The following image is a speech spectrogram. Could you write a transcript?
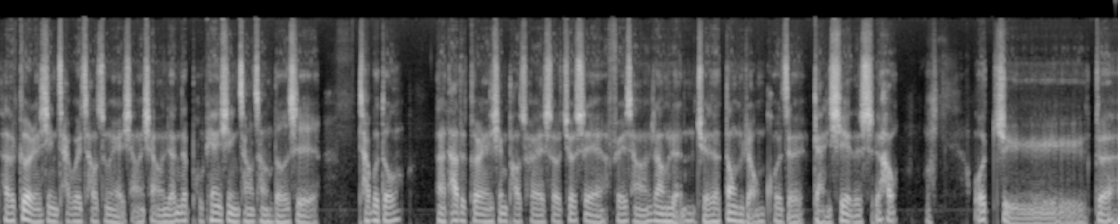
他的个人性才会超出你的想象。人的普遍性常常都是。差不多，那他的个人性跑出来的时候，就是非常让人觉得动容或者感谢的时候。我举个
